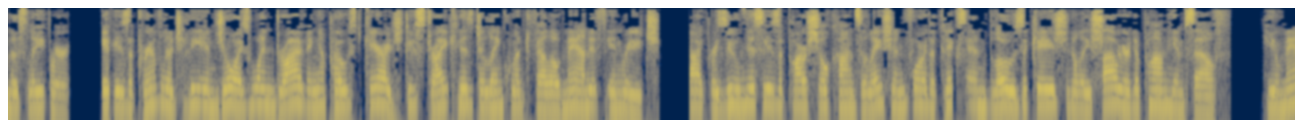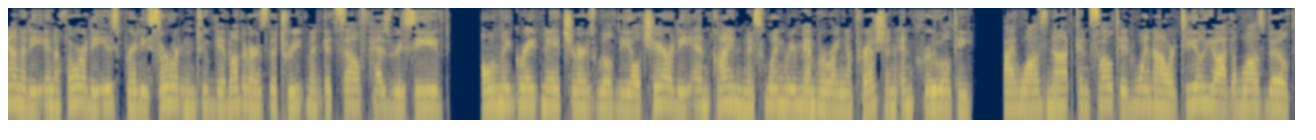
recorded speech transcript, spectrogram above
the sleeper. It is a privilege he enjoys when driving a post carriage to strike his delinquent fellow man if in reach. I presume this is a partial consolation for the kicks and blows occasionally showered upon himself. Humanity in authority is pretty certain to give others the treatment itself has received. Only great natures will deal charity and kindness when remembering oppression and cruelty. I was not consulted when our Telyaga was built,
